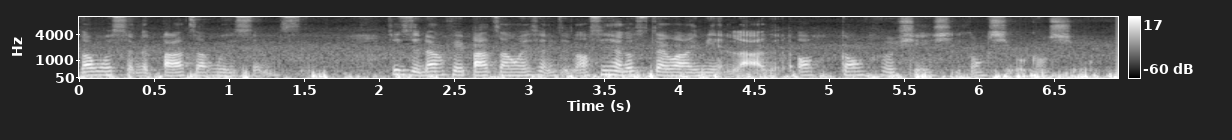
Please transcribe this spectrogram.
帮我省了八张卫生纸，就只浪费八张卫生纸，然后剩下都是在外面拉的。哦，恭贺新喜，恭喜我，恭喜我。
